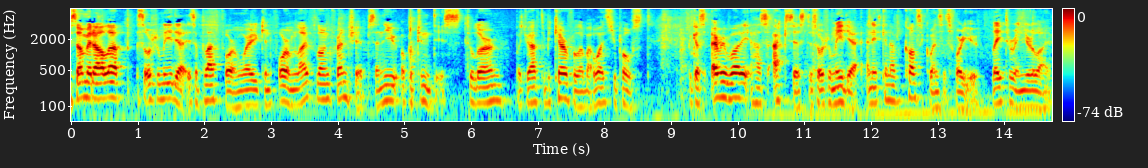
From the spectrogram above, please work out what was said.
To sum it all up, social media is a platform where you can form lifelong friendships and new opportunities to learn, but you have to be careful about what you post. Because everybody has access to social media and it can have consequences for you later in your life.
